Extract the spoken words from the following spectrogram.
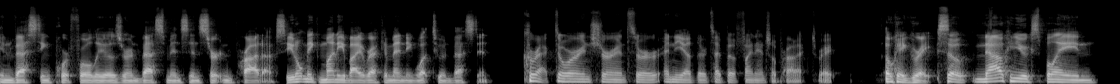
investing portfolios or investments in certain products. So you don't make money by recommending what to invest in. Correct. Or insurance or any other type of financial product, right? Okay, great. So now can you explain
